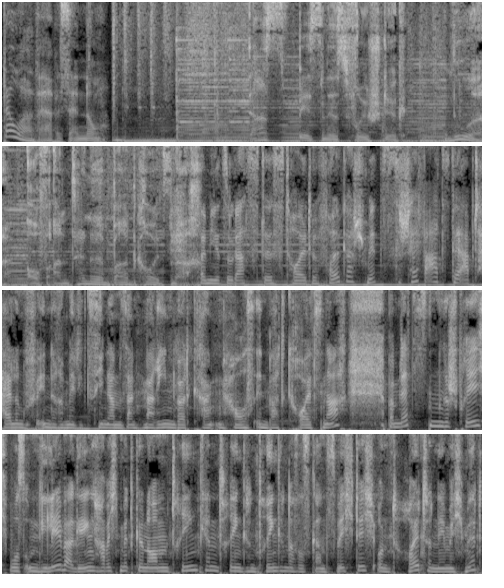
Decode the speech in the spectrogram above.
Dauerwerbesendung. Das Business Frühstück. Nur auf Antenne Bad Kreuznach. Bei mir zu Gast ist heute Volker Schmitz, Chefarzt der Abteilung für Innere Medizin am St. Marienwirt Krankenhaus in Bad Kreuznach. Beim letzten Gespräch, wo es um die Leber ging, habe ich mitgenommen, trinken, trinken, trinken, das ist ganz wichtig. Und heute nehme ich mit,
